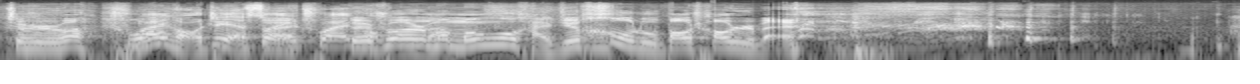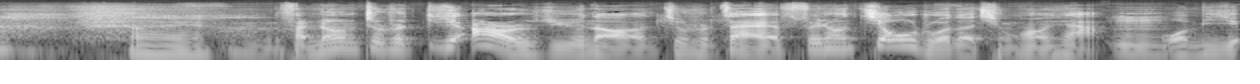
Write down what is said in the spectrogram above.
就是说出海口，这也算出海口。对，说什么蒙古海军后路包抄日本，哎，嗯反正就是第二局呢，就是在非常焦灼的情况下，嗯我们赢，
